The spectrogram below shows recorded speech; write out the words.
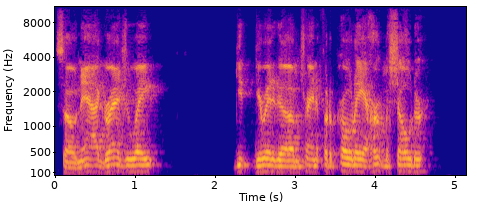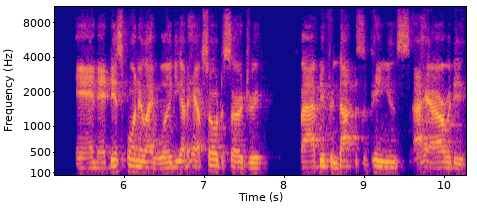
So now I graduate, get get ready to um, train for the pro day. I hurt my shoulder, and at this point, they're like, "Well, you got to have shoulder surgery." Five different doctors' opinions. I had already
